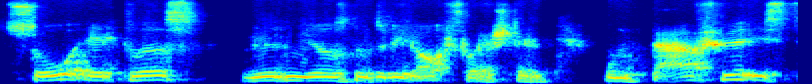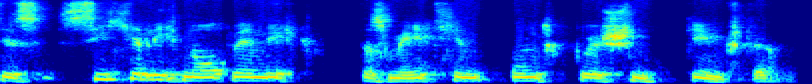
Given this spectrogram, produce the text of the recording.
So etwas würden wir uns natürlich auch vorstellen. Und dafür ist es sicherlich notwendig, dass Mädchen und Burschen geimpft werden.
